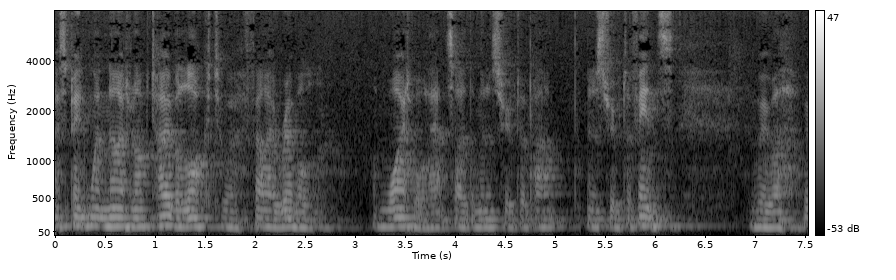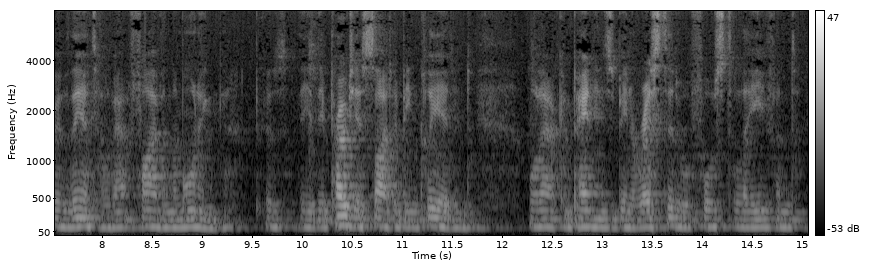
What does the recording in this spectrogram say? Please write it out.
I spent one night in October locked to a fellow rebel on Whitehall outside the Ministry of, Depart- Ministry of Defence. And we were, we were there till about five in the morning because the, the protest site had been cleared and all our companions had been arrested or forced to leave and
